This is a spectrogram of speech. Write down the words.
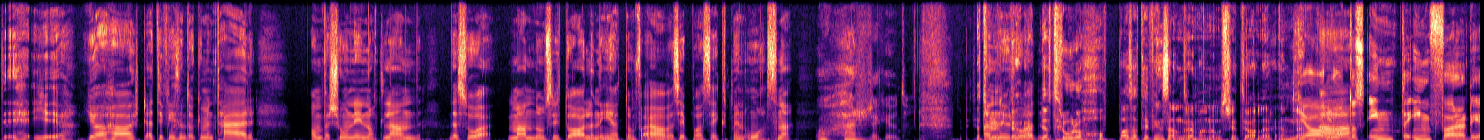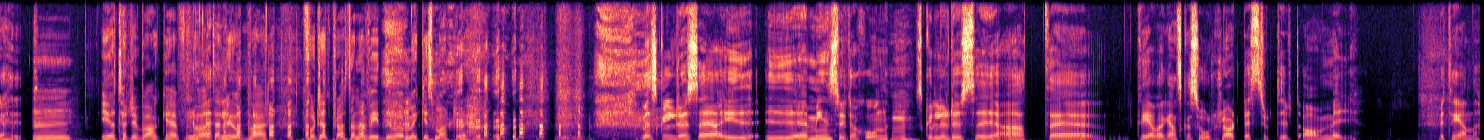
det, jag har hört att det finns en dokumentär om personer i något land där så mandomsritualen är att de får öva sig på att ha sex med en åsna. Åh herregud. jag, tror, jag, jag tror och hoppas att det finns andra mandomsritualer än den. Ja, Ja. låt oss inte införa det hit. Mm, jag tar tillbaka, förlåt allihopa. Fortsätt prata Navid, det var mycket smartare. Men skulle du säga i, i min situation, Mm. skulle du säga att eh, det var ganska solklart destruktivt av mig beteende?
